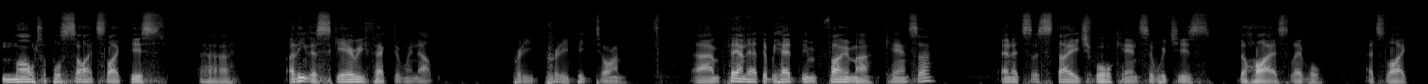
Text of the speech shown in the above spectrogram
multiple sites like this, uh, I think the scary factor went up pretty pretty big time. Um, found out that we had lymphoma cancer, and it's a stage four cancer, which is the highest level. It's like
